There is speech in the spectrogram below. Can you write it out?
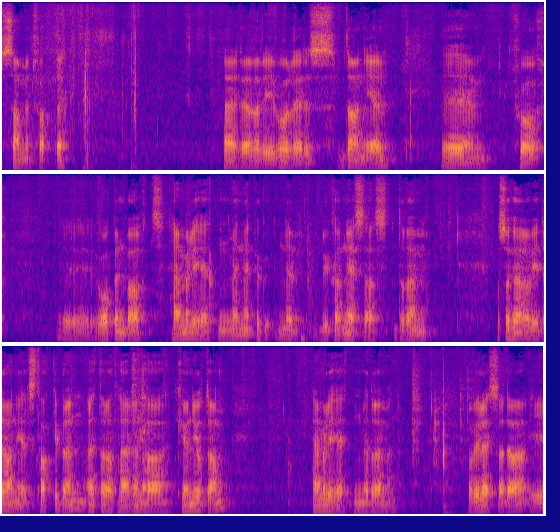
sammenfatte. Her hører vi hvorledes Daniel eh, får eh, åpenbart hemmeligheten med Nebukadnesas drøm. Og så hører vi Daniels takkebønn etter at Herren har kunngjort ham hemmeligheten med drømmen. Og vi leser da i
